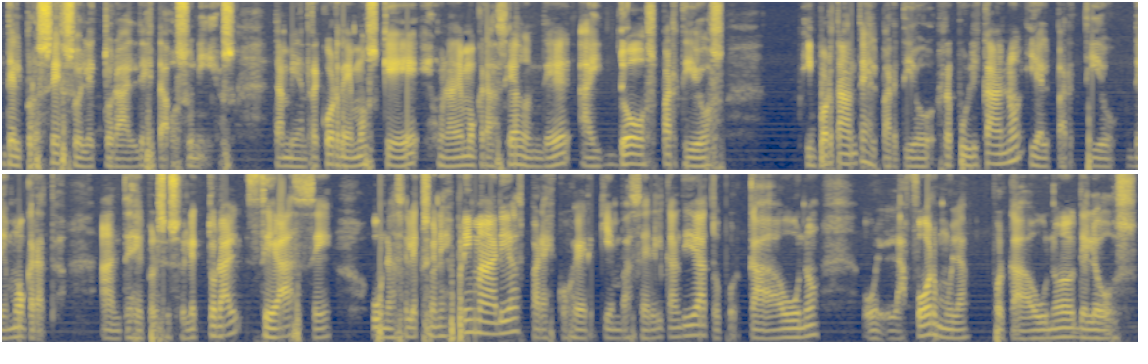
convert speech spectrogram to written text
del proceso electoral de Estados Unidos. También recordemos que es una democracia donde hay dos partidos importantes, el Partido Republicano y el Partido Demócrata. Antes del proceso electoral se hace unas elecciones primarias para escoger quién va a ser el candidato por cada uno o la fórmula por cada uno de los,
